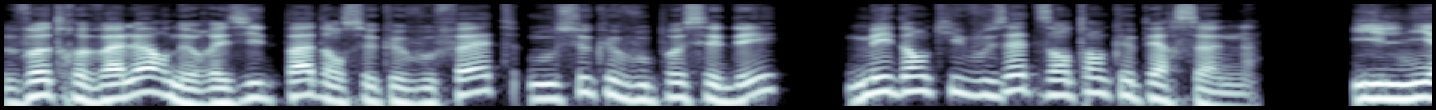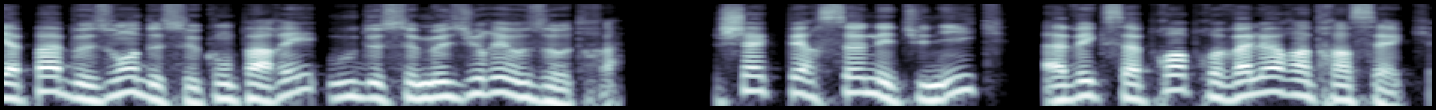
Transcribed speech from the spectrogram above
Votre valeur ne réside pas dans ce que vous faites ou ce que vous possédez, mais dans qui vous êtes en tant que personne. Il n'y a pas besoin de se comparer ou de se mesurer aux autres. Chaque personne est unique, avec sa propre valeur intrinsèque.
